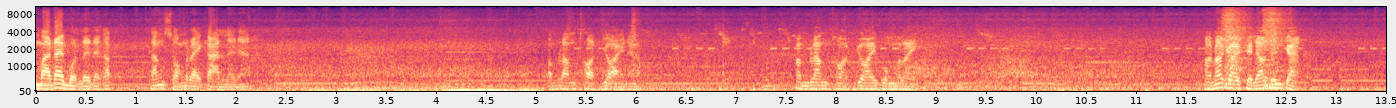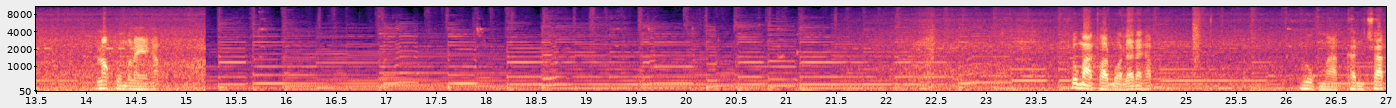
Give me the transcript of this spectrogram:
งมาได้หมดเลยนะครับ ทั้ง 2 รายการเลยนะกำลังถอดยอยนะครับกำลังถอดยอยพวงมาลัยถอดน็อตยอยเสร็จแล้วถึงจะล็อกพวงมาลัยครับลูกหมากถอดหมดแล้วนะครับ ลูกหมากคันชัก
